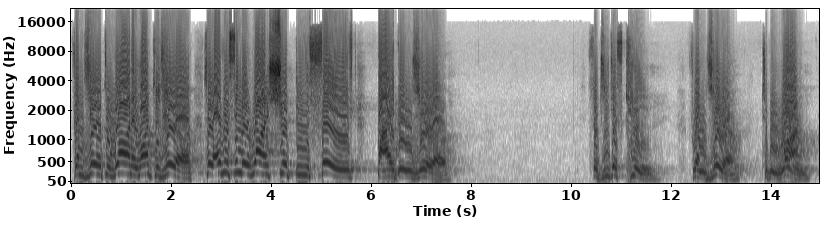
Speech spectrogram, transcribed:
from zero to one and one to zero. So every single one should be saved by being zero. So Jesus came from zero to be one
